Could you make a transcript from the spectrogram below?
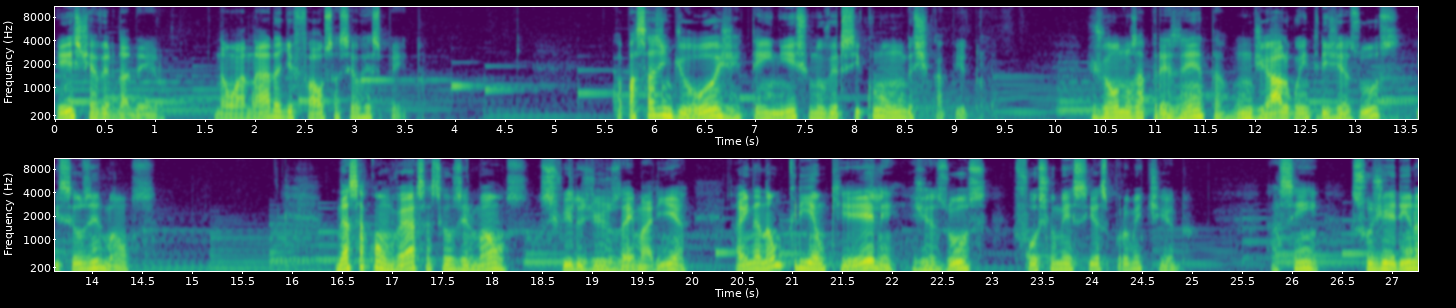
este é verdadeiro. Não há nada de falso a seu respeito. A passagem de hoje tem início no versículo 1 deste capítulo. João nos apresenta um diálogo entre Jesus e seus irmãos. Nessa conversa, seus irmãos, os filhos de José e Maria, ainda não criam que ele, Jesus, fosse o Messias prometido. Assim, sugerindo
